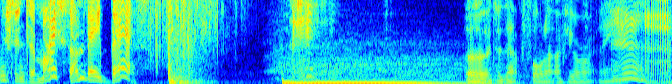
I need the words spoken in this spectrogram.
into my Sunday best. Oh, did that fall out of your right ear? Yeah.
